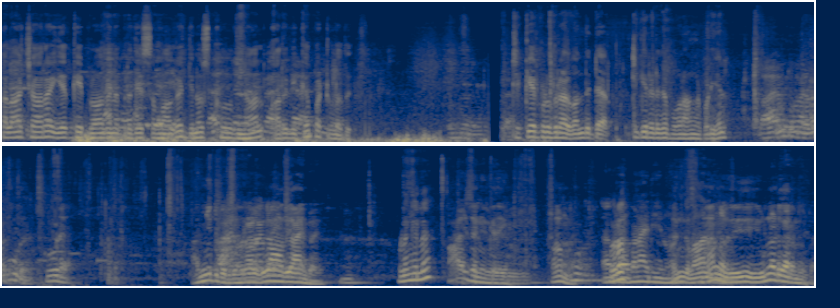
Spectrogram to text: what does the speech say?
கலாச்சார இயற்கை புராதன பிரதேசமாக யுனெஸ்கோவினால் அறிவிக்கப்பட்டுள்ளது. டிக்கெட் கொடுக்குறாள் வந்துட்டார். டிக்கெட் எடுக்க போகிறாங்க படியல் கூட. அஞ்சூற்றி ரூபாய் விலங்கில் ஆயிரத்தி ஐநூறு ஆமாம் எங்க வா. நாங்கள் இது உள்நாட்டுக்காரன் கிட்ட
